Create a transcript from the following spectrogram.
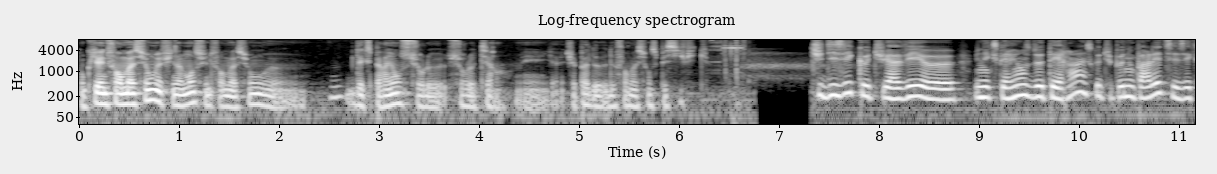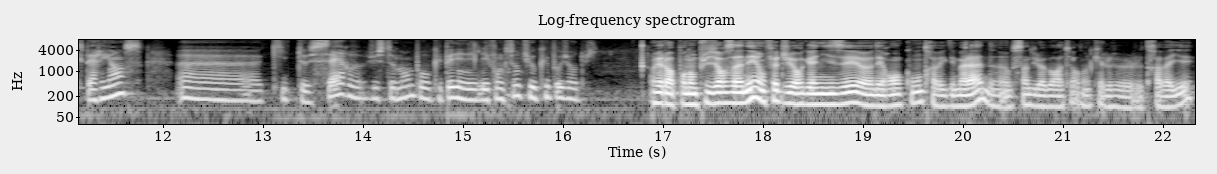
Donc il y a une formation, mais finalement c'est une formation d'expérience sur le, sur le terrain. Mais j'ai pas de, formation spécifique. Tu disais que tu avais euh, une expérience de terrain. Est-ce que tu peux nous parler de ces expériences euh, qui te servent justement pour occuper les, fonctions que tu occupes aujourd'hui? Oui, alors pendant plusieurs années, en fait, j'ai organisé euh, des rencontres avec des malades au sein du laboratoire dans lequel je travaillais.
